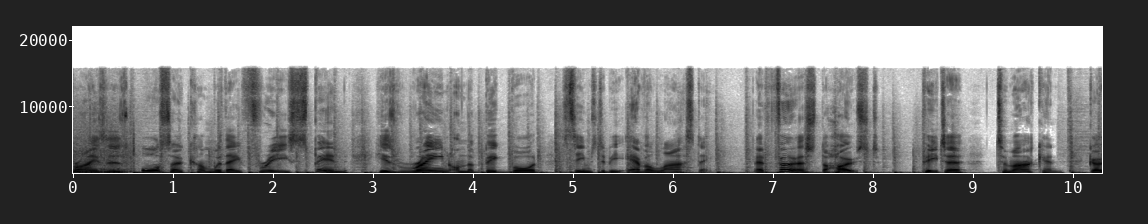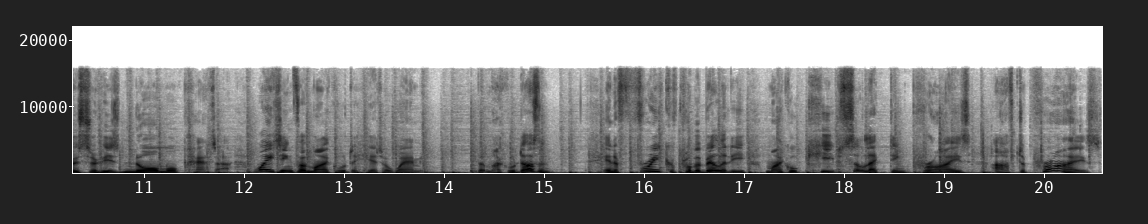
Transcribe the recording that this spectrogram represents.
prizes also come with a free spin, his reign on the big board seems to be everlasting. At first, the host, Peter Tomarken, goes through his normal patter, waiting for Michael to hit a whammy. But Michael doesn't. In a freak of probability, Michael keeps selecting prize after prize.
